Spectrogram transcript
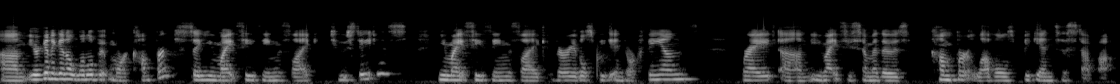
um, you're going to get a little bit more comfort. So you might see things like two stages. You might see things like variable speed indoor fans, right? Um, you might see some of those comfort levels begin to step up.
